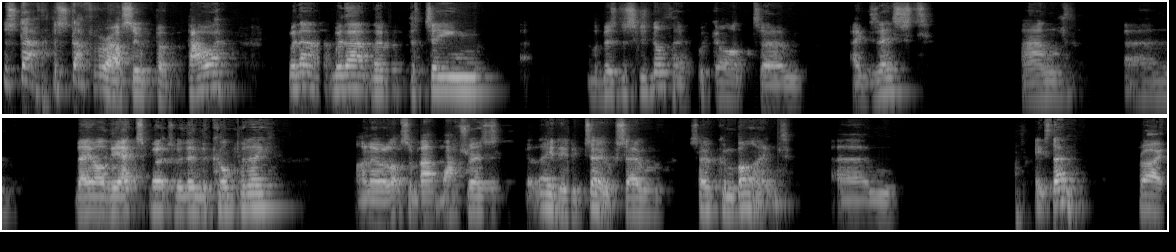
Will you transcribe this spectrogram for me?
The staff. The staff are our superpower. Without without the, the team, the business is nothing. We can't um, exist and um, they are the experts within the company. I know lots about batteries, but they do too. So so combined, um, it's them. Right.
